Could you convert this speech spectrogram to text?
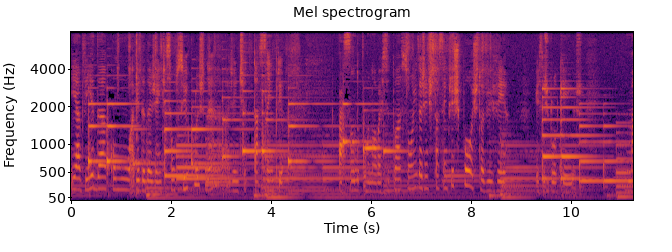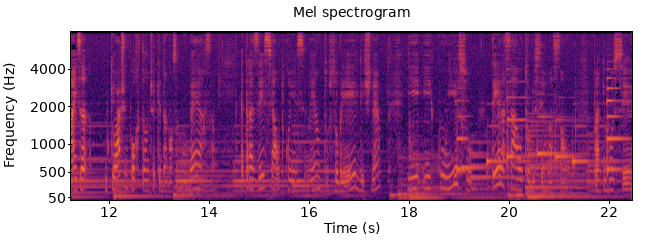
e a vida, como a vida da gente são ciclos, né? A gente está sempre passando por novas situações, a gente está sempre exposto a viver esses bloqueios. Mas a, o que eu acho importante aqui da nossa conversa é trazer esse autoconhecimento sobre eles, né? E, e com isso ter essa autoobservação para que você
